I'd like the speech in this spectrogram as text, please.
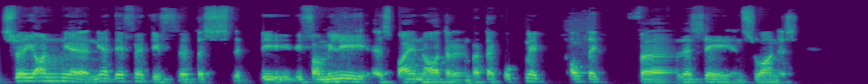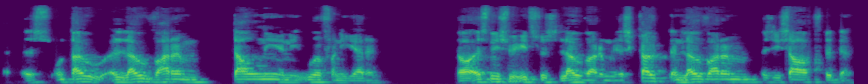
so ja nee, nee definitief dit is dit, die die familie is baie nader. En wat ek ook net altyd vir hulle sê en so aan is is onthou 'n lou warm tel nie in die oë van die Here. Daar is nie so iets soos lou warm nie. Dis koud en lou warm is dieselfde ding.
